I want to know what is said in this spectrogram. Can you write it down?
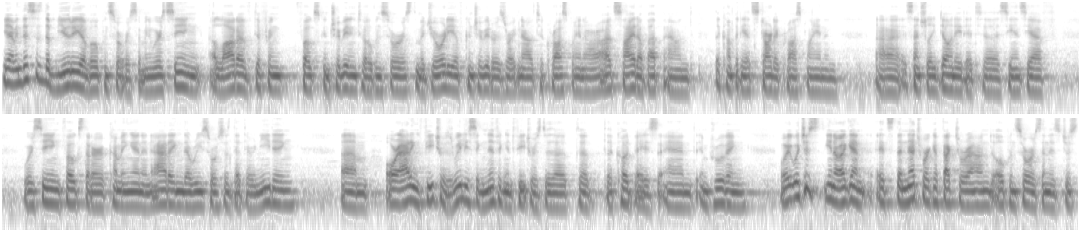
Yeah, I mean, this is the beauty of open source. I mean, we're seeing a lot of different folks contributing to open source. The majority of contributors right now to Crossplane are outside of Upbound, the company that started Crossplane and uh, essentially donated to CNCF. We're seeing folks that are coming in and adding the resources that they're needing, um, or adding features, really significant features to the, to the code base and improving which is, you know, again, it's the network effect around open source, and it's just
